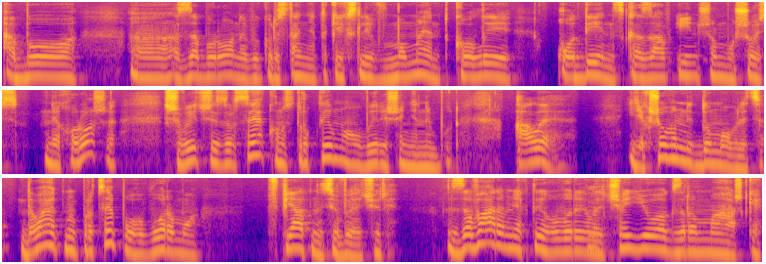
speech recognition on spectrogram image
або заборони використання таких слів в момент, коли один сказав іншому щось нехороше, швидше за все, конструктивного вирішення не буде. Але якщо вони домовляться, давай от ми про це поговоримо в п'ятницю ввечері. Заваримо, як ти говорила, чайок з ромашки,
